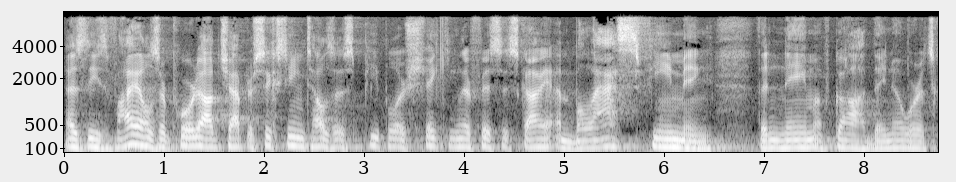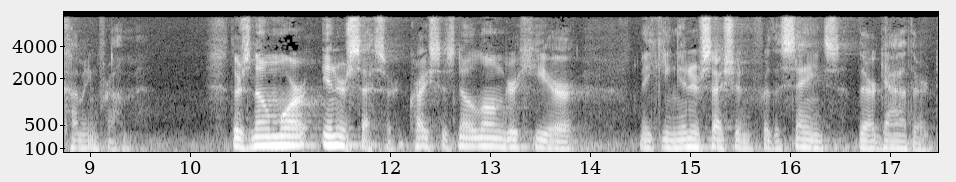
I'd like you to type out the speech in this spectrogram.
As these vials are poured out, chapter 16 tells us people are shaking their fists at the sky and blaspheming the name of God. They know where it's coming from. There's no more intercessor. Christ is no longer here making intercession for the saints. They're gathered.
